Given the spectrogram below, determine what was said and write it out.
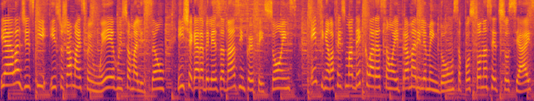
E aí ela diz que isso jamais foi um erro, isso é uma lição, enxergar a beleza nas imperfeições. Enfim, ela fez uma declaração aí pra Marília Mendonça, postou nas redes sociais,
